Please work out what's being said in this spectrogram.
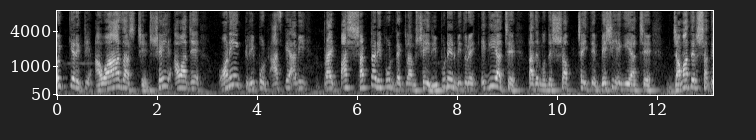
ঐক্যের একটি আওয়াজ আসছে। সেই আওয়াজে অনেক রিপোর্ট। আজকে আমি প্রায় পাঁচ সাতটা রিপোর্ট দেখলাম। সেই রিপোর্টের ভিতরে এগিয়ে আছে, তাদের মধ্যে সবচাইতে বেশি এগিয়ে আছে জামাতের সাথে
